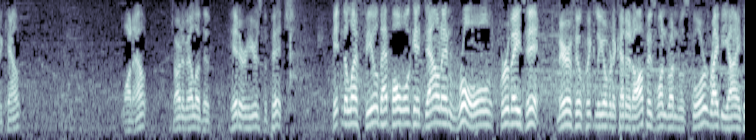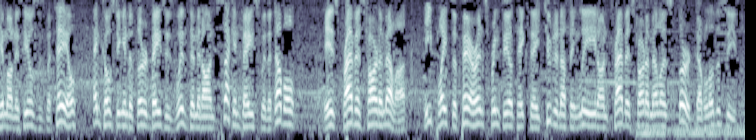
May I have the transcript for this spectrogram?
the count. One out. Tartamella, the hitter, here's the pitch. Hit into left field. That ball will get down and roll for a base hit. Merrifield quickly over to cut it off His one run will score. Right behind him on his heels is Mateo. And coasting into third base is Wisdom. And on second base with a double is Travis Tartamella. He plates a pair and Springfield takes a 2 to nothing lead on Travis Tartamella's third double of the season.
